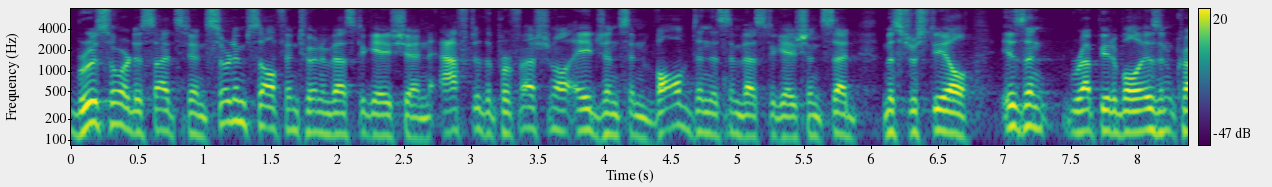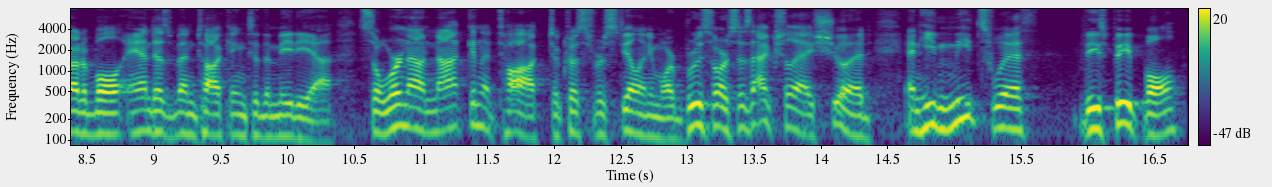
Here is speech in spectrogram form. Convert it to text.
Bruce Ohr decides to insert himself into an investigation after the professional agents involved in this investigation said Mr. Steele isn't reputable, isn't credible, and has been talking to the media. So we're now not going to talk to Christopher Steele anymore. Bruce Ohr says, actually, I should. And he meets with these people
